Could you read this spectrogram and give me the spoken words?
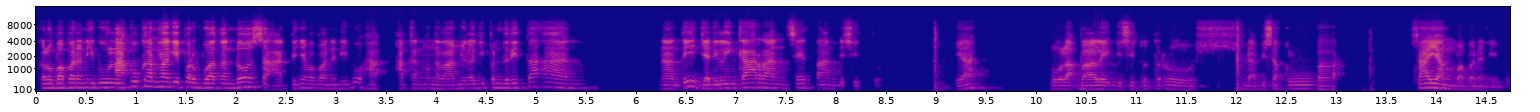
Kalau Bapak dan Ibu lakukan lagi perbuatan dosa, artinya Bapak dan Ibu akan mengalami lagi penderitaan. Nanti jadi lingkaran setan di situ. Ya. Bolak-balik di situ terus, tidak bisa keluar. Sayang Bapak dan Ibu.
